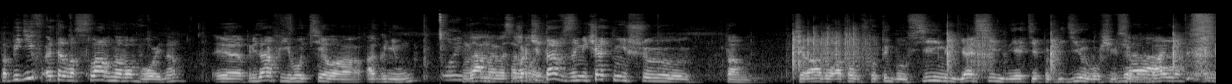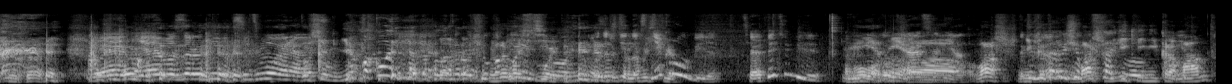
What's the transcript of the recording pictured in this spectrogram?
Победив этого славного воина, э, придав его тело огню, Да, мы его сожгли. прочитав замечательнейшую там тираду о том, что ты был сильный, я сильный, я тебя победил, в общем, все Да. нормально. Я, я его зарубил, седьмой В раз. общем, я Упокоить надо было, короче, упокоить его. Подожди, нас некро убили? Тебя опять убили? Нет, нет. а, нет. Ваш, еще ваш великий некромант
